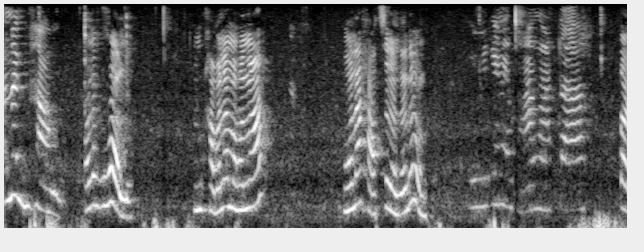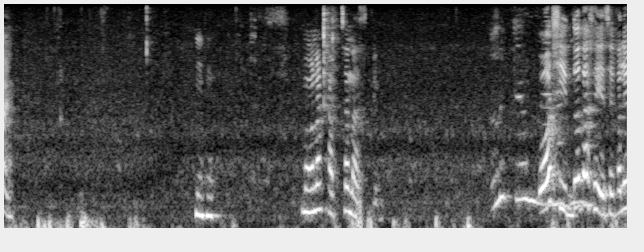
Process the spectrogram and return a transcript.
অনেক ঝাল। অনেক ভালো তুমি খাবে না মোহনা? মোহনা খাচ্ছে না জানো তাই? মোহনা খাচ্ছে না আজকে। ও সিদ্ধটা খেয়েছে, খালি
